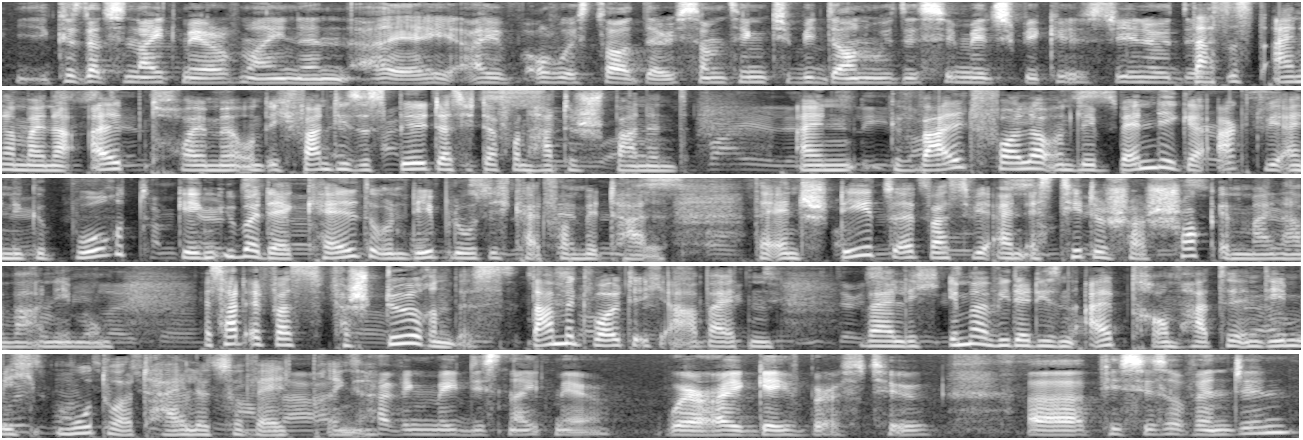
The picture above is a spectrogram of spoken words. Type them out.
Das ist einer meiner Albträume und ich fand dieses Bild, das ich davon hatte, spannend. Ein gewaltvoller und lebendiger Akt wie eine Geburt gegenüber der Kälte und Leblosigkeit von Metall. Da entsteht so etwas wie ein ästhetischer Schock in meiner Wahrnehmung. Es hat etwas Verstörendes. Damit wollte ich arbeiten, weil ich immer wieder diesen Albtraum hatte, in dem ich Motorteile zur Welt bringe. Uh,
